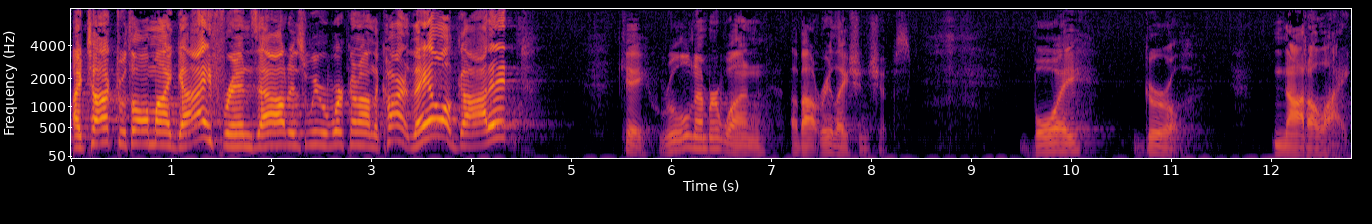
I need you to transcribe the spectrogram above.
I talked with all my guy friends out as we were working on the car. They all got it. Okay, rule number one about relationships boy, girl, not alike.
